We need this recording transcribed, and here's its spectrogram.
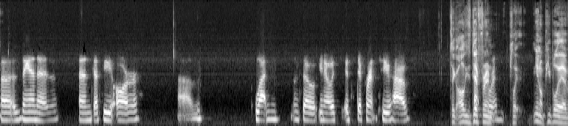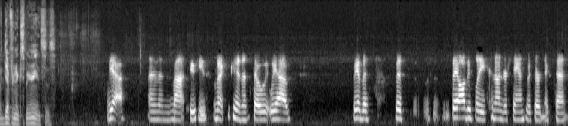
uh, Zan and, and Jesse are um, Latin. And so, you know, it's, it's different to have It's like all these different, pla you know, people that have different experiences. Yeah, and then Matt too. He's Mexican, and so we have we have this this. They obviously can understand to a certain extent,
